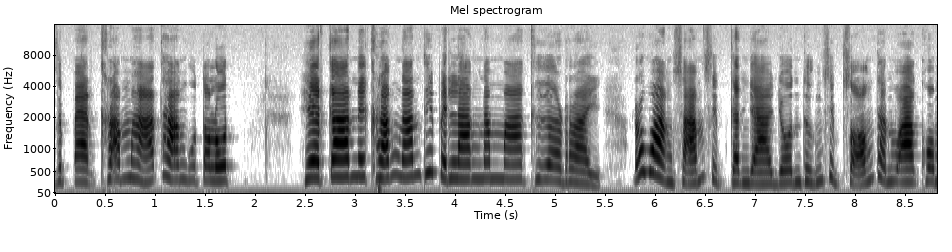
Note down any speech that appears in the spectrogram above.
2548 คลำหาทางอุตรุด เหตุการณ์ในครั้งนั้นที่เป็นลางนำมาคืออะไร ระหว่าง 30 กันยายนถึง 12 ธันวาคม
